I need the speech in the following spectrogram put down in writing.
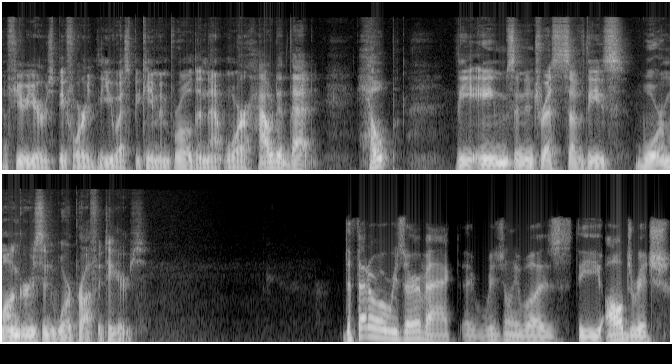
a few years before the U.S. became embroiled in that war. How did that help the aims and interests of these warmongers and war profiteers? The Federal Reserve Act originally was the Aldrich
